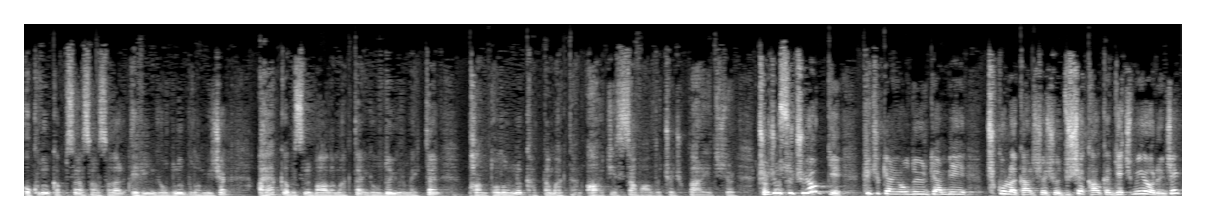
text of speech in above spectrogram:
Okulun kapısına salsalar evin yolunu bulamayacak. Ayakkabısını bağlamaktan, yolda yürümekten, pantolonunu katlamaktan aciz zavallı çocuklar yetişiyor. Çocuğun suçu yok ki. Küçükken yolda yürürken bir çukurla karşılaşıyor. Düşe kalka geçmeyi öğrenecek.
